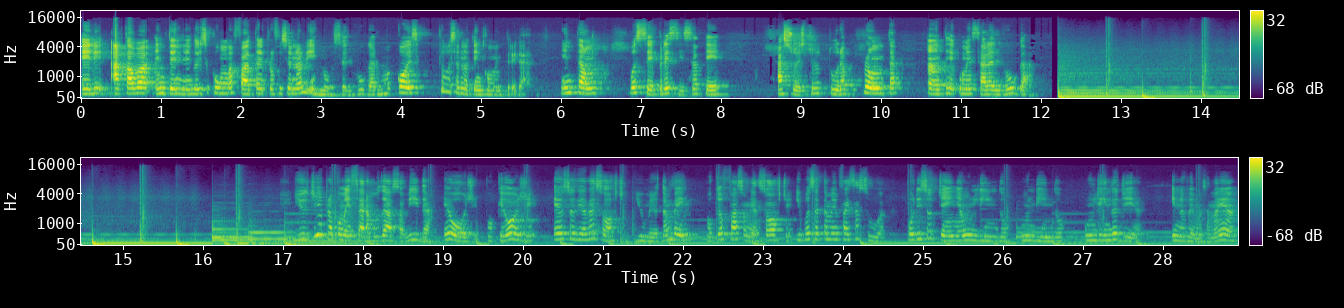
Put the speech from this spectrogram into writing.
ele acaba entendendo isso como uma falta de profissionalismo, você divulgar uma coisa que você não tem como entregar. Então, você precisa ter a sua estrutura pronta antes de começar a divulgar. E o dia para começar a mudar a sua vida é hoje, porque hoje é o seu dia da sorte e o meu também, porque eu faço a minha sorte e você também faz a sua. Por isso tenha um lindo, um lindo, um lindo dia. E nos vemos amanhã.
